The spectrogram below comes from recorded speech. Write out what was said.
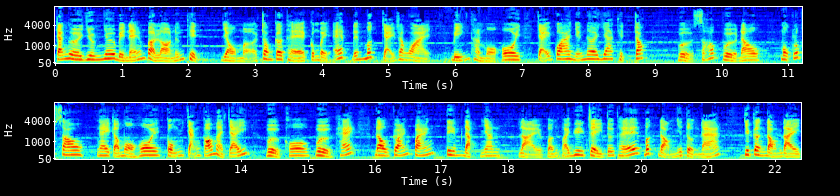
Cả người dường như bị ném vào lò nướng thịt, dầu mỡ trong cơ thể cũng bị ép đến mức chảy ra ngoài, biến thành mồ hôi, chảy qua những nơi da thịt tróc, vừa xót vừa đau. Một lúc sau, ngay cả mồ hôi cũng chẳng có mà cháy, vừa khô vừa khát, đầu choáng váng, tim đập nhanh, lại vẫn phải duy trì tư thế bất động như tượng đá. Chỉ cần động đậy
